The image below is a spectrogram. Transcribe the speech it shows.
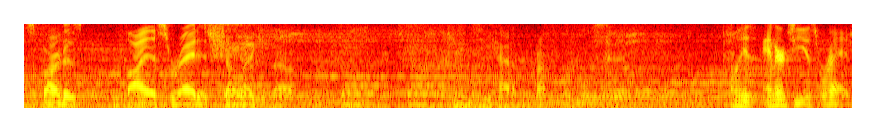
Sparda's bias red is showing though. Means he had preferable. Well, his energy is red.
